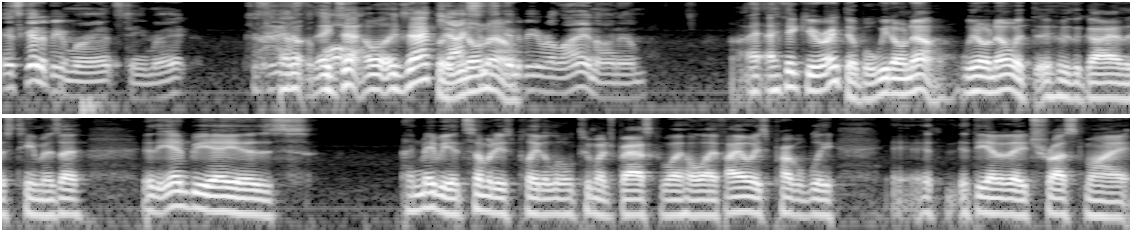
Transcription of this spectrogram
It's going to be Morant's team, right? Because he has the ball. exa- well, exactly. Jackson's we don't know. going to be relying on him. I, I think you're right though, but we don't know. We don't know the, who the guy on this team is. I, the NBA is, and maybe it's somebody who's played a little too much basketball my whole life. I always probably, at, at the end of the day, trust my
